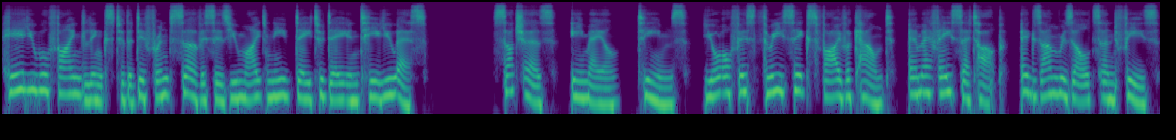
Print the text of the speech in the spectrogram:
Here you will find links to the different services you might need day to day in TUS such as email, Teams, your Office 365 account, MFA setup, exam results and fees,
